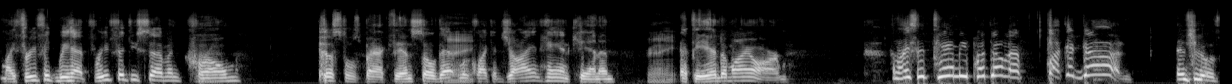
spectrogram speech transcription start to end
my 350. We had 357 chrome pistols back then, so that Right. looked like a giant hand cannon Right. at the end of my arm. And I said, Tammy, put down that fucking gun. And she goes,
